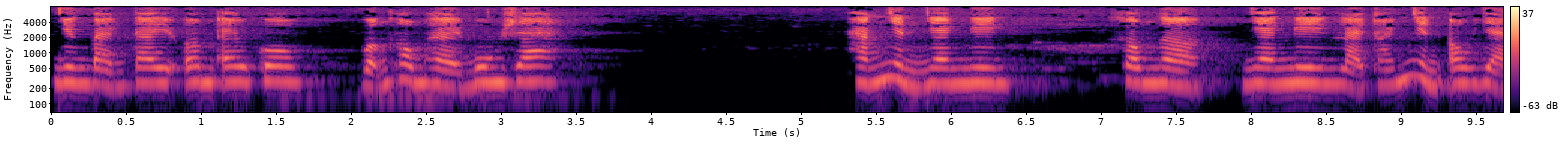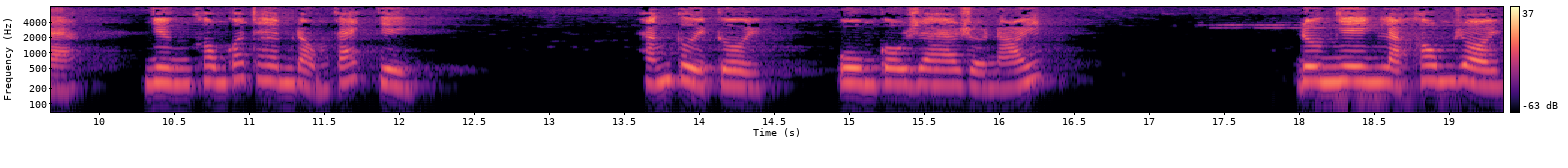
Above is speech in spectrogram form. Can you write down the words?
Nhưng bàn tay ôm eo cô vẫn không hề buông ra. Hắn nhìn nhan nghiêng, không ngờ nhan nghiêng lại thoáng nhìn Âu dạ, nhưng không có thêm động tác gì. Hắn cười cười, buông cô ra rồi nói. Đương nhiên là không rồi.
